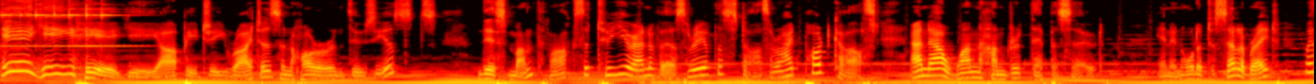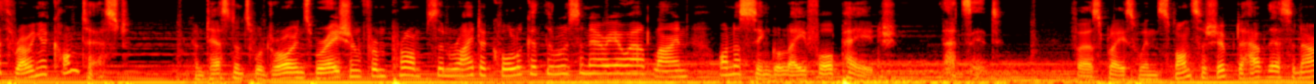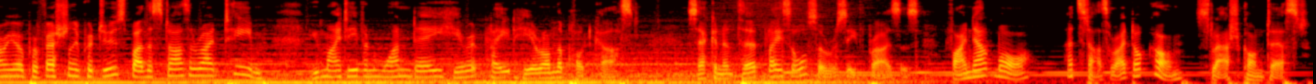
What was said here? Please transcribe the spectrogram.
Hear ye, hear ye, RPG writers and horror enthusiasts. This month marks the two year anniversary of the Stars Right podcast and our 100th episode. And in order to celebrate, we're throwing a contest. Contestants will draw inspiration from prompts and write a Call of Cthulhu scenario outline on a single A4 page. That's it. First place wins sponsorship to have their scenario professionally produced by the Stars Right team. You might even one day hear it played here on the podcast. Second and third place also receive prizes. Find out more at starsareright.com slash contest.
